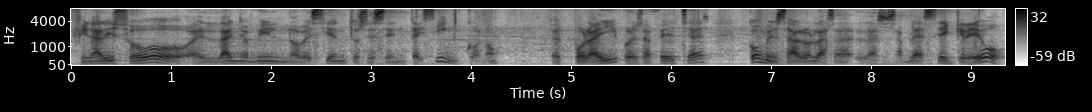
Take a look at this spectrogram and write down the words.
finalizó el año 1965, ¿no? por ahí, por esas fechas, comenzaron las, asambleas, se creó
